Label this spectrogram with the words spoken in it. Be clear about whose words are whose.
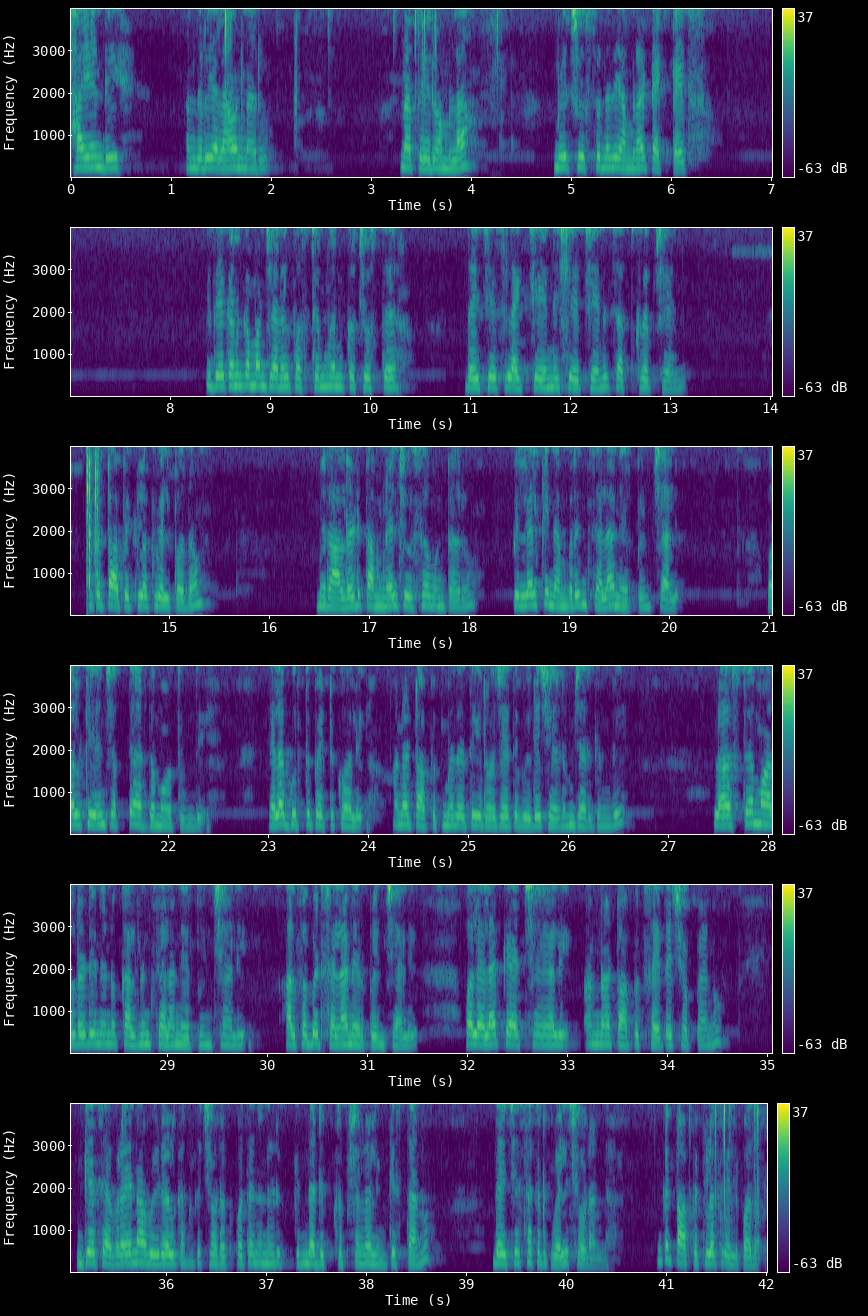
Speaker 1: Hi అండి. అందరూ ఎలా ఉన్నారు? నా పేరు అమల. మీరు చూస్తున్నది అమల టెక్ టైట్స్ ఇదే కనుక మన ఛానల్ ఫస్ట్ టైం కనుక చూస్తే దయచేసి లైక్ చేయండి షేర్ చేయండి సబ్స్క్రైబ్ చేయండి. ఇంకా టాపిక్లోకి వెళ్ళిపోదాం. మీరు ఆల్రెడీ తమ్నేలు చూసే ఉంటారు. పిల్లలకి నెంబరింగ్స్ ఎలా నేర్పించాలి? వాళ్ళకి ఏం చెప్తే అర్థమవుతుంది? ఎలా గుర్తుపెట్టుకోవాలి? అన్న టాపిక్ మీద అయితే ఈరోజు అయితే వీడియో చేయడం జరిగింది. లాస్ట్ టైం ఆల్రెడీ నేను కలరింగ్స్ ఎలా నేర్పించాలి ఆల్ఫాబెట్స్ ఎలా నేర్పించాలి వాళ్ళు ఎలా క్యాచ్ చేయాలి అన్న టాపిక్స్ అయితే చెప్పాను. ఇన్కేస్ ఎవరైనా వీడియోలు కనుక చూడకపోతే నేను కింద డిస్క్రిప్షన్లో లింక్ ఇస్తాను. దయచేసి అక్కడికి వెళ్ళి చూడండి. ఇంకా టాపిక్లోకి వెళ్ళిపోదాం.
